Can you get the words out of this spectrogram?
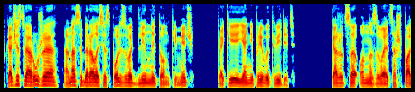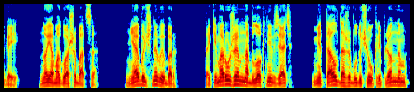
В качестве оружия она собиралась использовать длинный тонкий меч, какие я не привык видеть. Кажется, он называется шпагой, но я могу ошибаться. Необычный выбор, Таким оружием на блок не взять. Металл, даже будучи укрепленным,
